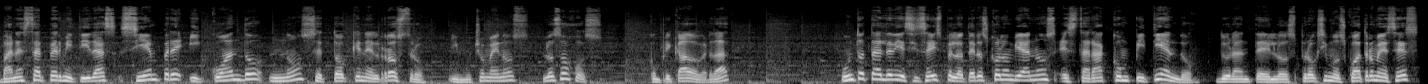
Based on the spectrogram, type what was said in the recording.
van a estar permitidas siempre y cuando no se toquen el rostro y mucho menos los ojos. Complicado, ¿verdad? Un total de 16 peloteros colombianos estará compitiendo durante los próximos cuatro meses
